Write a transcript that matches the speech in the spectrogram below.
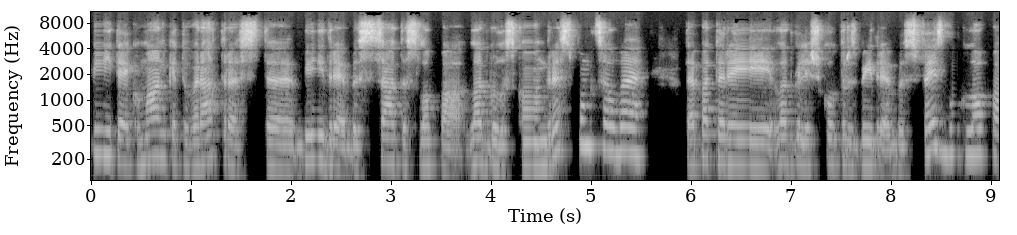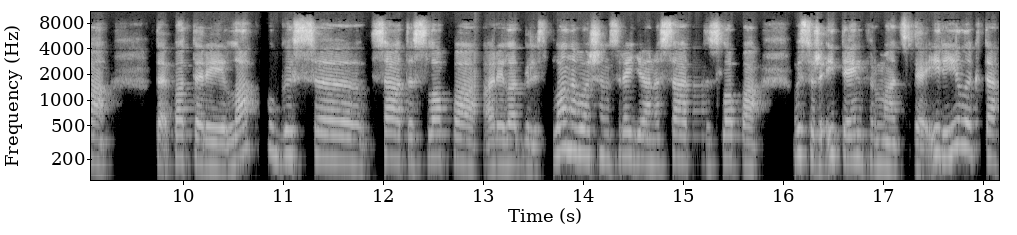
pieteikumu anketu var atrast eh, bīdrēbas sātas lopā latgulaskongress.lv, tāpat arī Latgalīšu kultūras bīdrēbas Facebook lopā Tāpat arī Lapugas sātas lopā, arī Latgaļas planavošanas reģiona sātas lopā. Visur itē informācija ir ielikta.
